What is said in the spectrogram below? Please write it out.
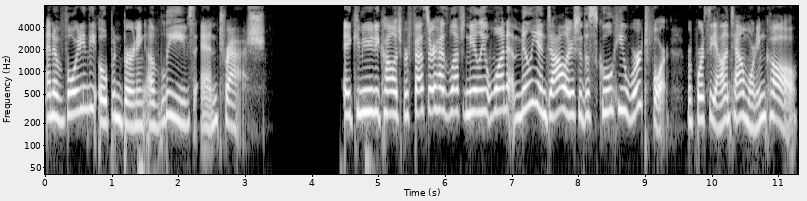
and avoiding the open burning of leaves and trash. A community college professor has left nearly $1 million to the school he worked for, reports the Allentown Morning Call.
